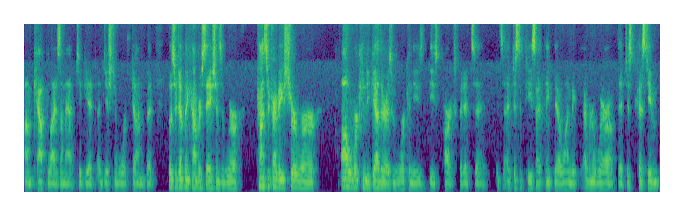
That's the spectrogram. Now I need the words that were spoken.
um, capitalize on that to get additional work done. But those are definitely conversations that we're constantly trying to make sure we're all working together as we work in these these parks. But it's a it's a, just a piece I think that I want to make everyone aware of that just because Steve and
